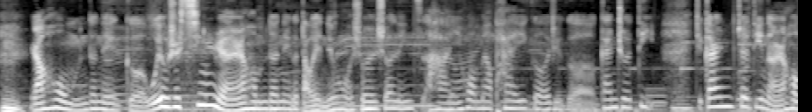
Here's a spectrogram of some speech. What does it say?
嗯。然后我们的那个我又是新人，然后我们的那个导演就跟我说说林子哈，一会儿我们要拍一个这个甘蔗地，这甘蔗地呢，然后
